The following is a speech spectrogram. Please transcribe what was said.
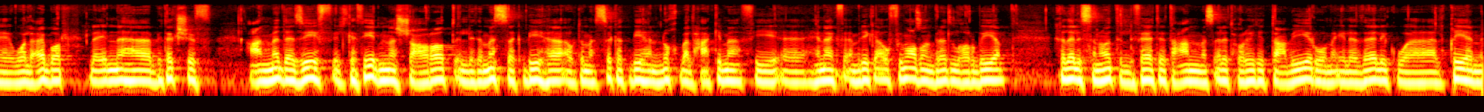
والعبر لأنها بتكشف عن مدى زيف الكثير من الشعارات اللي تمسك بها أو تمسكت بها النخبة الحاكمة في هناك في أمريكا أو في معظم البلاد الغربية خلال السنوات اللي فاتت عن مسألة حرية التعبير وما إلى ذلك والقيم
